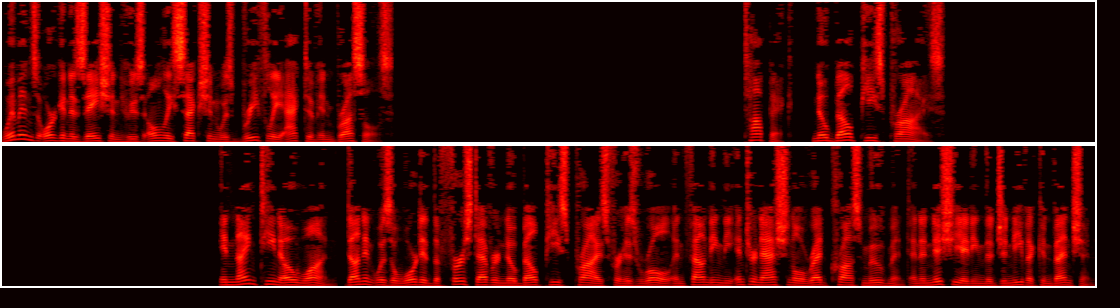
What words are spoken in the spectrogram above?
women's organization whose only section was briefly active in Brussels. Nobel Peace Prize In 1901, Dunant was awarded the first ever Nobel Peace Prize for his role in founding the International Red Cross movement and initiating the Geneva Convention.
